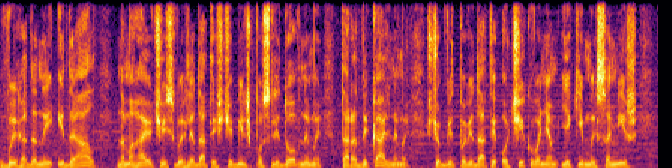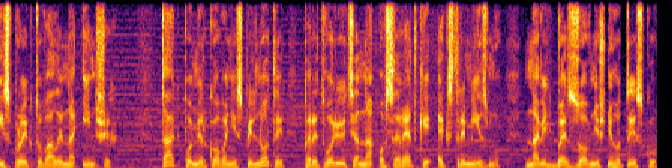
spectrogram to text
вигаданий ідеал, намагаючись виглядати ще більш послідовними та радикальними, щоб відповідати очікуванням, які ми самі ж і спроєктували на інших. Так помірковані спільноти перетворюються на осередки екстремізму, навіть без зовнішнього тиску,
